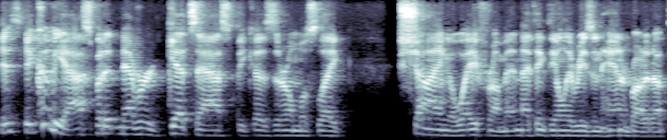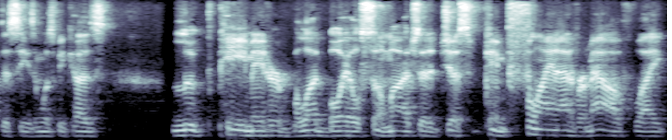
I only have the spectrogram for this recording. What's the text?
it, it could be asked, but it never gets asked because they're almost like shying away from it. And I think the only reason Hannah brought it up this season was because Luke P made her blood boil so much that it just came flying out of her mouth. Like,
